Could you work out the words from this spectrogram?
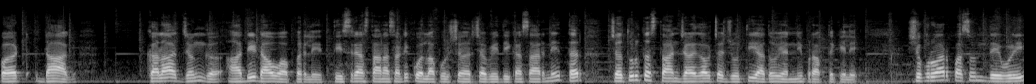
पट डाग कला जंग आदी डाव वापरले. तिसऱ्या स्थानासाठी कोल्हापूर शहरच्या वेदिका सारने तर चतुर्थ स्थान जळगावच्या ज्योती यादव यांनी प्राप्त केले. शुक्रवारपासून देवळी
